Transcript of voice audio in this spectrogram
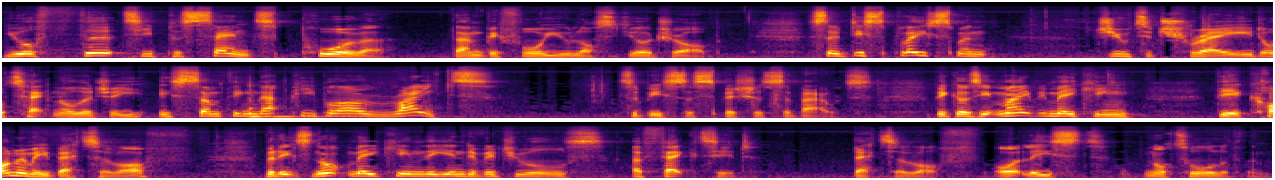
you're 30% poorer than before you lost your job. So displacement due to trade or technology is something that people are right to be suspicious about because it might be making the economy better off, but it's not making the individuals affected better off, or at least not all of them.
